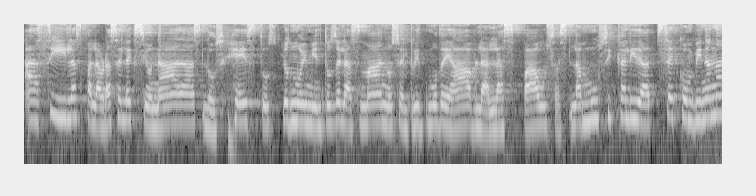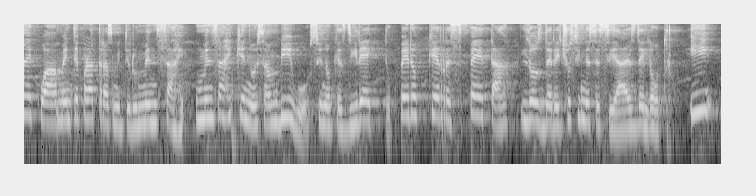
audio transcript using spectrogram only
Así, las palabras seleccionadas, los gestos, los movimientos de las manos, el ritmo de habla, las pausas, la musicalidad se combinan adecuadamente para transmitir un mensaje, un mensaje que no es ambiguo, sino que es directo, pero que respeta los derechos y necesidades del otro y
